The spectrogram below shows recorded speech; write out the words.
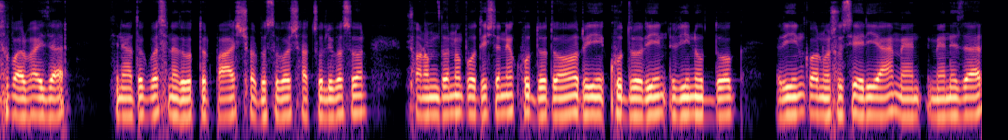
সুপারভাইজার স্নাতক বা স্নাতকোত্তর পাস সর্বোচ্চ বয়স সাতচল্লিশ বছর, স্বনামধন্য প্রতিষ্ঠানে ক্ষুদ্রতম ক্ষুদ্র ঋণ ঋণ উদ্যোগ, ঋণ কর্মসূচি এরিয়া ম্যানেজার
